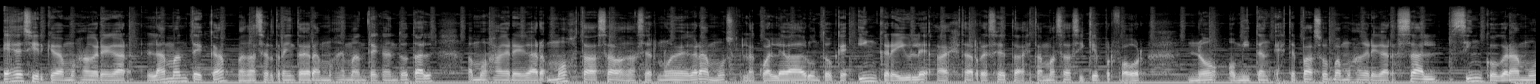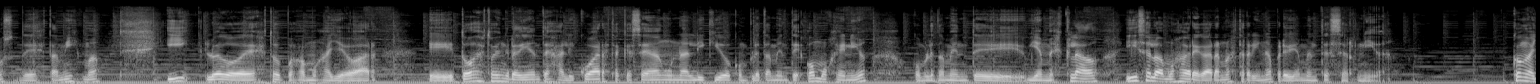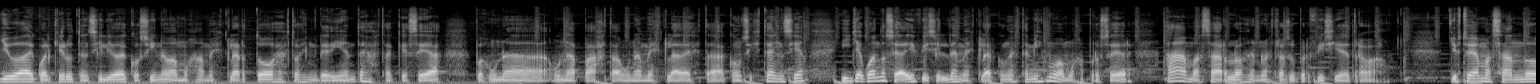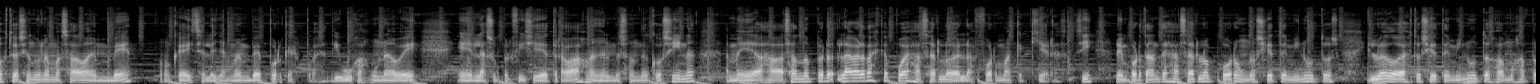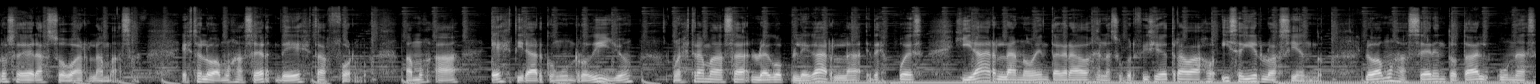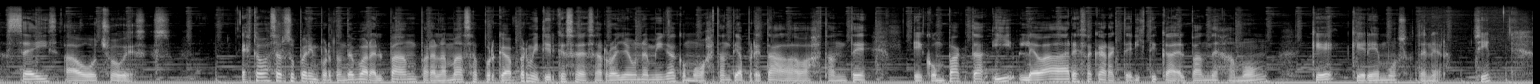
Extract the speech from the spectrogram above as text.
Es decir que vamos a agregar la manteca, van a ser 30 gramos de manteca en total, vamos a agregar mostaza, van a ser 9 gramos, la cual le va a dar un toque increíble a esta receta, a esta masa, así que por favor no omitan este paso. Vamos a agregar sal, 5 gramos de esta misma y luego de esto pues vamos a llevar eh, todos estos ingredientes a licuar hasta que sean un líquido completamente homogéneo, completamente bien mezclado y se lo vamos a agregar a nuestra harina previamente cernida. Con ayuda de cualquier utensilio de cocina vamos a mezclar todos estos ingredientes hasta que sea pues una, una pasta, una mezcla de esta consistencia y ya cuando sea difícil de mezclar con este mismo vamos a proceder a amasarlos en nuestra superficie de trabajo. Yo estoy amasando, estoy haciendo un amasado en B, ok, se le llama en B porque después dibujas una B en la superficie de trabajo, en el mesón de cocina, a medida vas avanzando, pero la verdad es que puedes hacerlo de la forma que quieras, ¿sí? Lo importante es hacerlo por unos 7 minutos y luego de estos 7 minutos vamos a proceder a sobar la masa. Esto lo vamos a hacer de esta forma. Vamos a estirar con un rodillo nuestra masa, luego plegarla, después girarla 90 grados en la superficie de trabajo y seguirlo haciendo. Lo vamos a hacer en total unas 6 a 8 veces. Esto va a ser súper importante para el pan, para la masa, porque va a permitir que se desarrolle una miga como bastante apretada, bastante eh, compacta y le va a dar esa característica del pan de jamón que queremos tener.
